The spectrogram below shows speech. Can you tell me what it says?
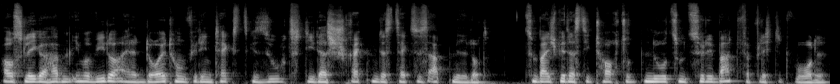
Ausleger haben immer wieder eine Deutung für den Text gesucht, die das Schrecken des Textes abmildert zum Beispiel, dass die Tochter nur zum Zölibat verpflichtet wurde.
